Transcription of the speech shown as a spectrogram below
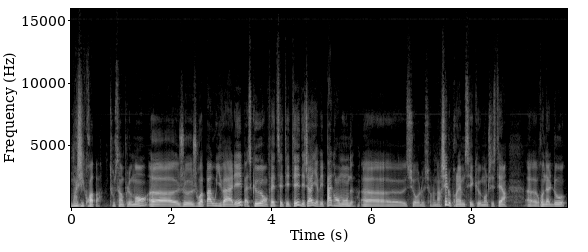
Moi, j'y crois pas, tout simplement. Euh, je ne vois pas où il va aller parce que, en fait, cet été, déjà, il n'y avait pas grand monde euh, sur, le, sur le marché. Le problème, c'est que Manchester, euh, Ronaldo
